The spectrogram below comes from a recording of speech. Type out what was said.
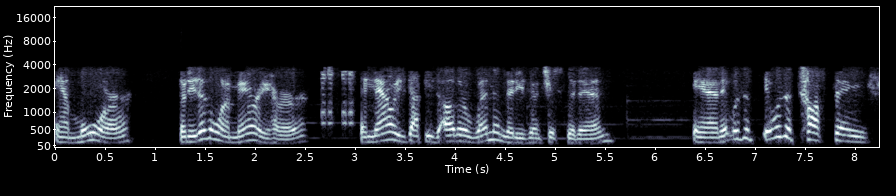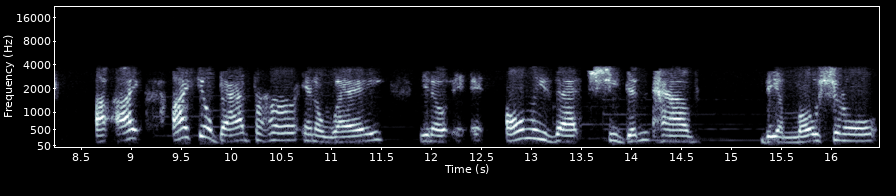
and more, but he doesn't want to marry her. And now he's got these other women that he's interested in. And it was a, it was a tough thing. I, I, I feel bad for her in a way, you know, it, it, only that she didn't have the emotional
